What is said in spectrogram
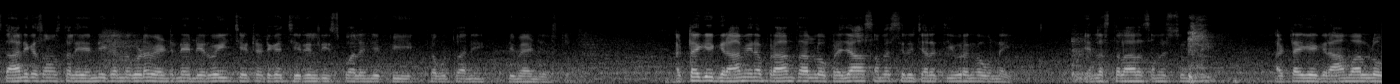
స్థానిక సంస్థల ఎన్నికలను కూడా వెంటనే నిర్వహించేటట్టుగా చర్యలు తీసుకోవాలని చెప్పి ప్రభుత్వాన్ని డిమాండ్ చేస్తున్నాం. అట్లాగే గ్రామీణ ప్రాంతాల్లో ప్రజా సమస్యలు చాలా తీవ్రంగా ఉన్నాయి. ఇళ్ళ స్థలాల సమస్య ఉంది. అట్లాగే గ్రామాల్లో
